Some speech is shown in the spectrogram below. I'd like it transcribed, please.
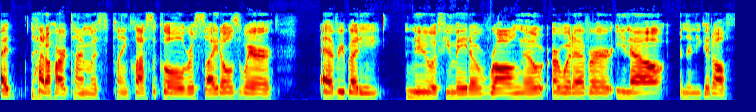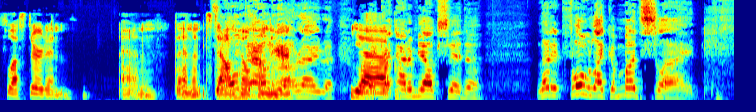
I had a hard time with playing classical recitals where everybody knew if you made a wrong note or whatever, you know, and then you get all flustered and and then it's downhill All from there. right, right. Yeah. Like Adam Yauch said, uh, let it flow like a mudslide.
